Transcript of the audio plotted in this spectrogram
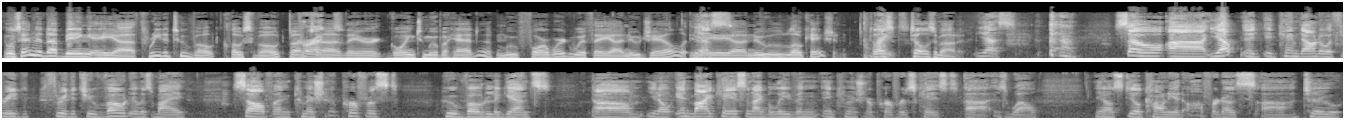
It was ended up being a uh, three to two vote, close vote, but uh, they're going to move ahead, move forward with a uh, new jail in Yes. a uh, new location. Tell us, tell us about it. Yes. so, uh, yep, it, it came down to a three to, three to two vote. It was myself and Commissioner Purfeerst who voted against. Um, you know, in my case, and I believe in, in Commissioner Purfeerst's case uh, as well, you know, Steele County had offered us uh, to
